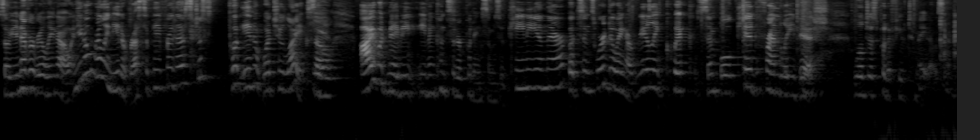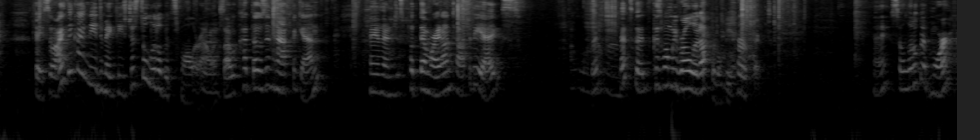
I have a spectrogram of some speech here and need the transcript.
So you never really know. And you don't really need a recipe for this, just put in what you like. So Yeah. I would maybe even consider putting some zucchini in there, but since we're doing a really quick, simple, kid-friendly dish, we'll just put a few tomatoes in. Okay, so I think I need to make these just a little bit smaller, Alex. I would cut those in half again. And then just put them right on top of the eggs. Good, that's good, because when we roll it up, it'll be perfect. Okay, so a little bit more.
